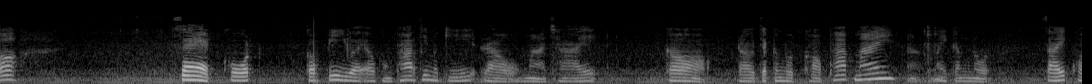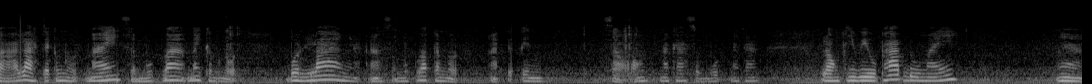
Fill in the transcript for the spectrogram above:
ก็ แทรกโค้ด copy URL ของภาพที่เมื่อกี้เรามาใช้ ก็เราจะกำหนดขอบภาพไหมไม่กำหนด ซ้ายขวาล่ะจะกำหนดไหม สมมุติว่าไม่กำหนด บนล่างอะสมมุติว่ากำหนดอาจจะเป็นสองนะคะ สมมุตินะคะ ลองพรีวิวภาพดูไหมอ่า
